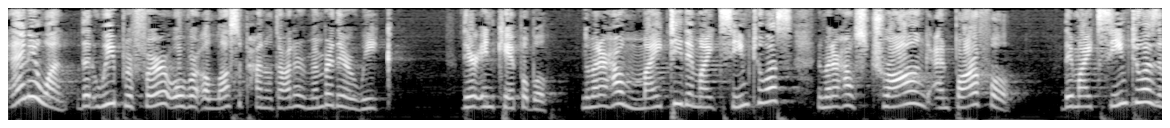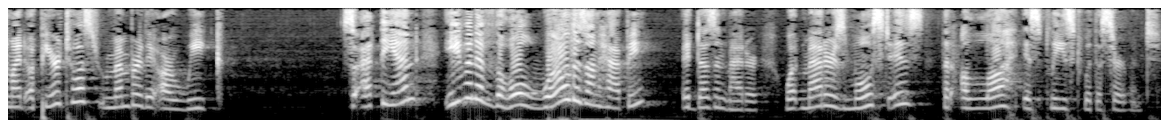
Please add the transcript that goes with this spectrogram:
Anyone that we prefer over Allah subhanahu wa ta'ala, remember they're weak. They're incapable. No matter how mighty they might seem to us, no matter how strong and powerful they might seem to us, they might appear to us, remember they are weak. So at the end, even if the whole world is unhappy, it doesn't matter. What matters most is that Allah is pleased with the servant.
